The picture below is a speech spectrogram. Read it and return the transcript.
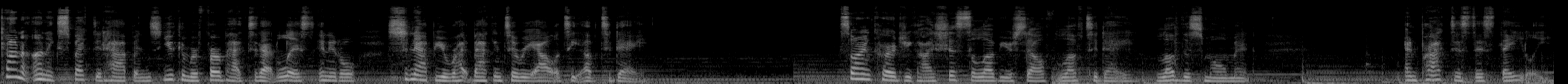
kind of unexpected happens, you can refer back to that list and it'll snap you right back into reality of today. So I encourage you guys just to love yourself, love today, love this moment, and practice this daily.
